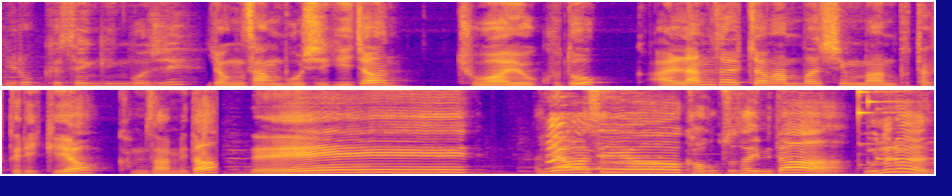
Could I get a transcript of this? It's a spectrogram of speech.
이렇게 생긴 거지? 영상 보시기 전 좋아요 구독 알람 설정 한 번씩만 부탁드릴게요. 감사합니다. 네. 안녕하세요. 가복조사입니다. 오늘은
